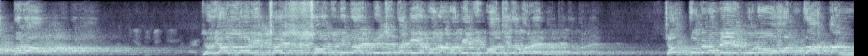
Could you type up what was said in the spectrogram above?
আপনারা যদি আল্লাহর ইচ্ছায় সহযোগিতায় বেঁচে থাকি এবং আমাকে নির্বাচিত করেন চট্টগ্রামে কোনো হত্যাকাণ্ড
